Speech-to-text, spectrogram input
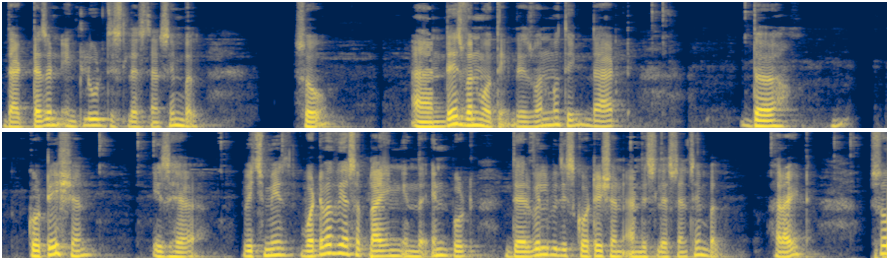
that doesn't include this less than symbol. So and there's one more thing. There's one more thing that the quotation is here which means whatever we are supplying in the input there will be this quotation and this less than symbol right so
